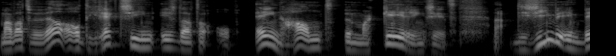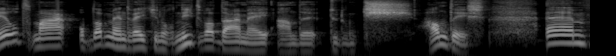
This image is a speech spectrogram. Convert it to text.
Maar wat we wel al direct zien is dat er op één hand een markering zit. Nou, die zien we in beeld, maar op dat moment weet je nog niet wat daarmee aan de to doen hand is. Um,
